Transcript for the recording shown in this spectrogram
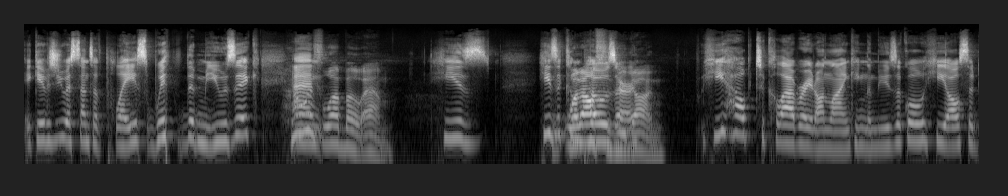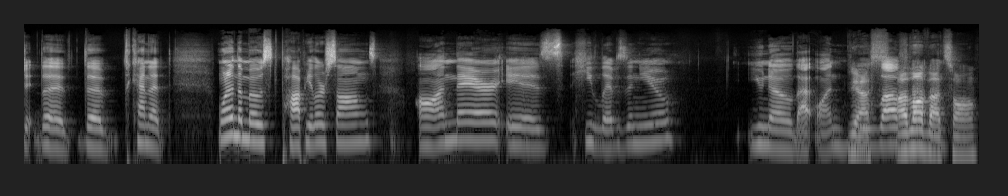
It gives you a sense of place with the music, Who and is Lebo M? he's he's a composer. What else has he done? he helped to collaborate on Lion King the musical. He also did the the kind of one of the most popular songs on there is "He Lives in You." You know that one. Yes, I love one. that song.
